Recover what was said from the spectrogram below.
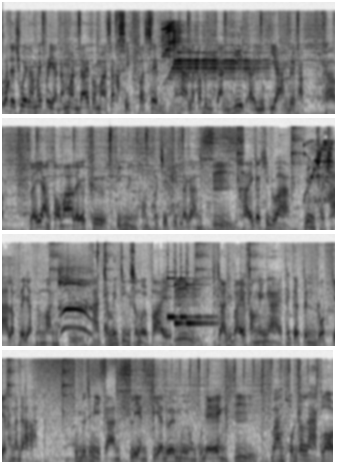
ก็จะช่วยทำให้ประหยัดน้ำมันได้ประมาณสัก 10%นะฮะ แล้วก็เป็นการยืดอายุยางด้วยครับ ครับ และอย่างต่อมาเลยก็คืออีกหนึ่งความเข้าใจผิดแล้วกันอืมใครก็คิดว่าวิ่งช้าๆแล้วประหยัดน้ำมันอืมอาจจะไม่จริงเสมอไปอืมจะอธิบายให้ฟังง่ายๆ ถ้าเกิดเป็นรถเกียร์ธรรมดา คุณก็จะมีการเปลี่ยนเกียร์ด้วยมือของคุณเองอืมบางคนก็ลากรอบ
